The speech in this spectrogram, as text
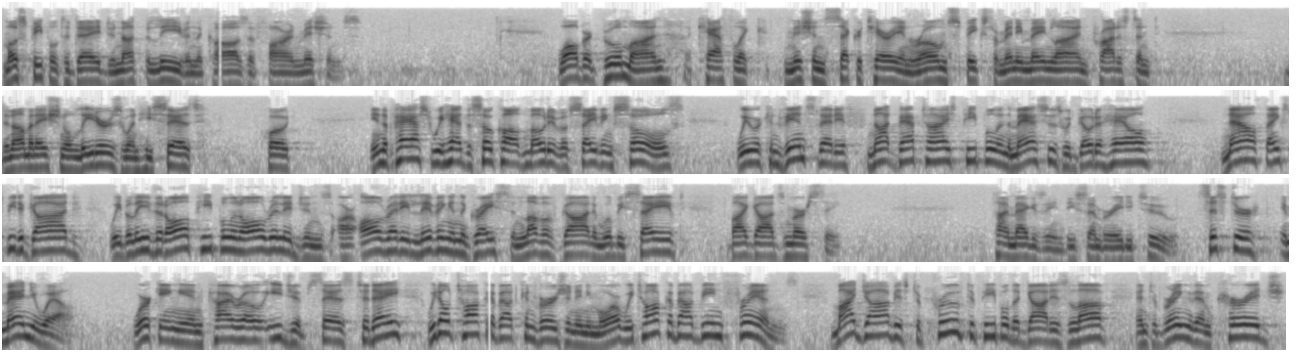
Most people today do not believe in the cause of foreign missions. Walbert Buhlmann, a Catholic mission secretary in Rome, speaks for many mainline Protestant denominational leaders when he says, quote, In the past we had the so-called motive of saving souls. We were convinced that if not baptized, people in the masses would go to hell. Now, thanks be to God, we believe that all people in all religions are already living in the grace and love of God and will be saved by God's mercy. Time Magazine, December 82. Sister Emmanuel, working in Cairo, Egypt, says, Today we don't talk about conversion anymore. We talk about being friends. My job is to prove to people that God is love and to bring them courage.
